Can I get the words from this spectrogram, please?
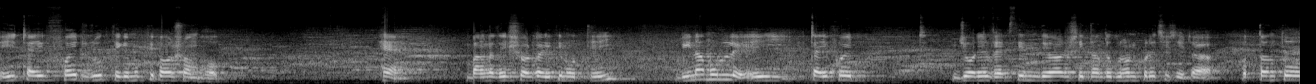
এই টাইফয়েড রোগ থেকে মুক্তি পাওয়া সম্ভব। হ্যাঁ বাংলাদেশ সরকার ইতিমধ্যেই বিনামূল্যে এই টাইফয়েড জ্বরের ভ্যাকসিন দেওয়ার সিদ্ধান্ত গ্রহণ করেছে। সেটা অত্যন্ত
